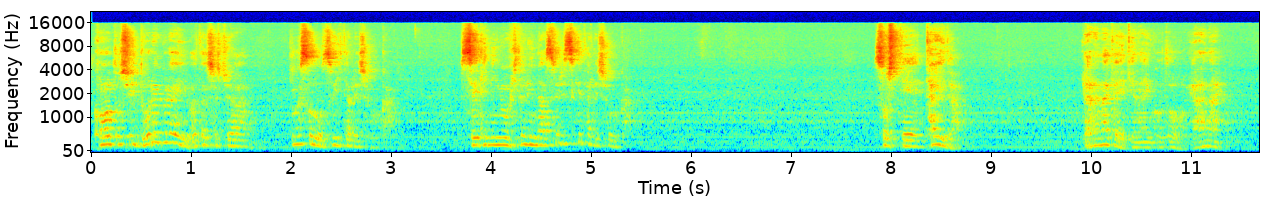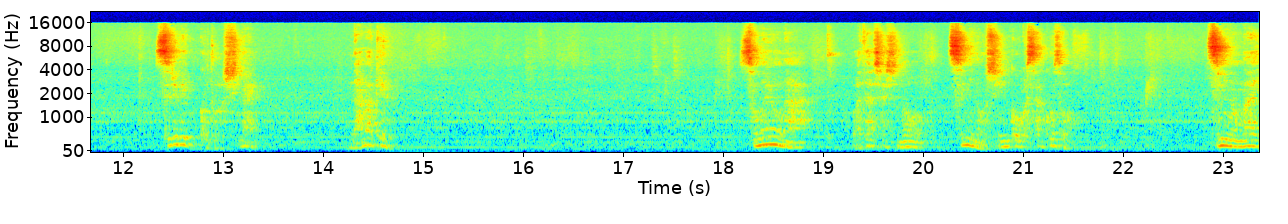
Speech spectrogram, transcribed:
この年どれぐらい私たちは嘘をついたでしょうか。責任を人になすりつけたでしょうか。そして怠惰。やらなきゃいけないことをやらない。するべきことをしない。怠ける。そのような私たちの罪の深刻さこそ罪のない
